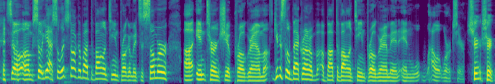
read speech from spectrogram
so, um, so yeah, so let's talk about the Volunteen program. It's a summer uh, internship program. Give us a little background about the Volunteen program and, and w- how it works here. Sure, sure.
